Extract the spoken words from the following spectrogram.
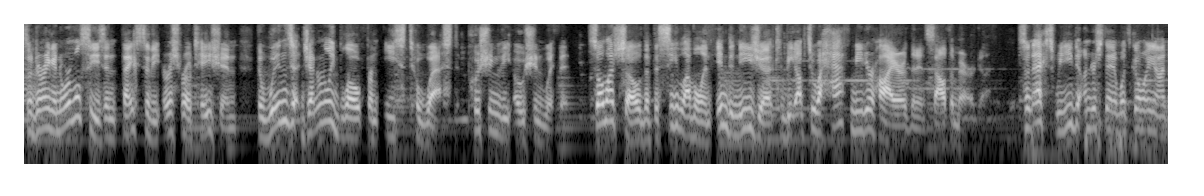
So during a normal season, thanks to the Earth's rotation, the winds generally blow from east to west, pushing the ocean with it. So much so that the sea level in Indonesia can be up to a half meter higher than in South America. So next, we need to understand what's going on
